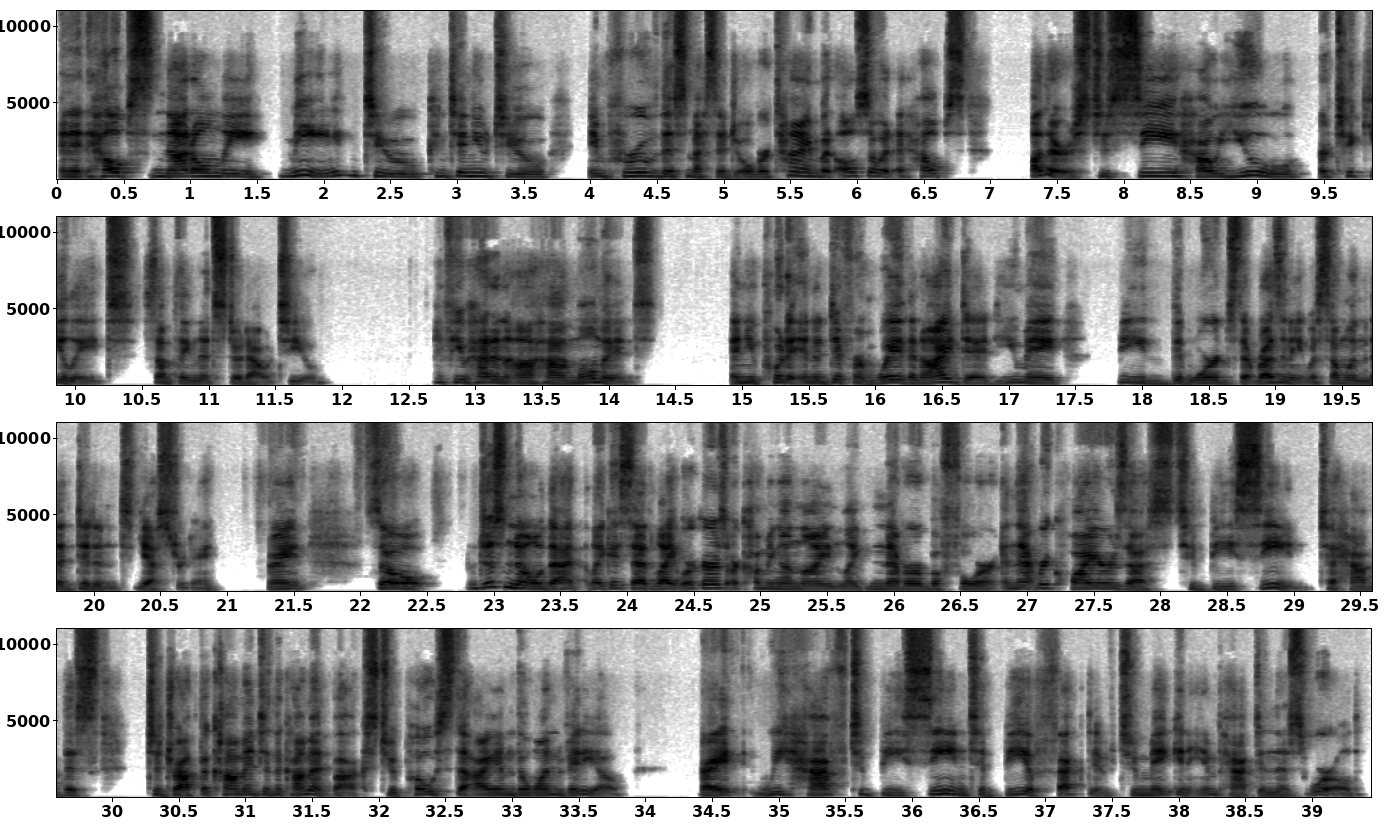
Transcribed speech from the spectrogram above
And it helps not only me to continue to improve this message over time but also it, it helps others to see how you articulate something that stood out to you. If you had an aha moment and you put it in a different way than I did, you may be the words that resonate with someone that didn't yesterday, right? So just know that, like I said, light workers are coming online like never before. And that requires us to be seen, to have this, to drop the comment in the comment box, to post the I am the one video, right? We have to be seen to be effective, to make an impact in this world.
